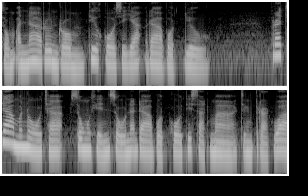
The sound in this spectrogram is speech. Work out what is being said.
สมอันน่ารื่นรมที่โกศยดาบทอยู่ พระเจ้ามโนชะทรงเห็นโสนดาบทโพธิสัตว์มาจึงตรัสว่า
